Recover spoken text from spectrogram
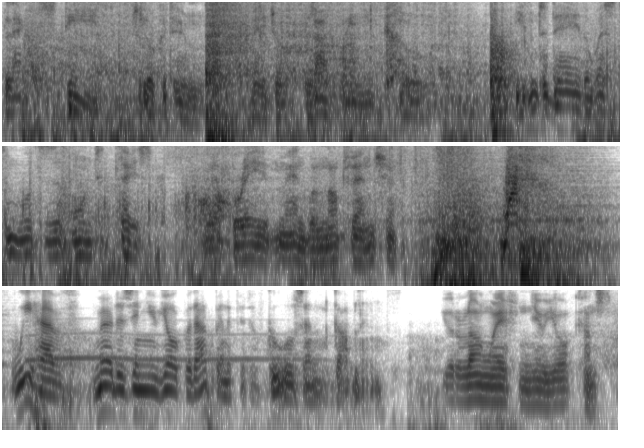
black steed. To look at him made your blood run cold. Even today, the western woods is a haunted place where brave men will not venture. We have murders in New York without benefit of ghouls and goblins. You're a long way from New York, Constable.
